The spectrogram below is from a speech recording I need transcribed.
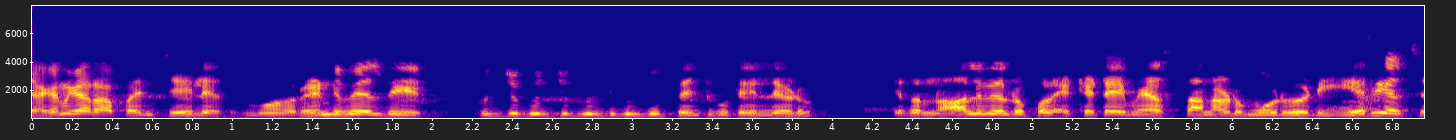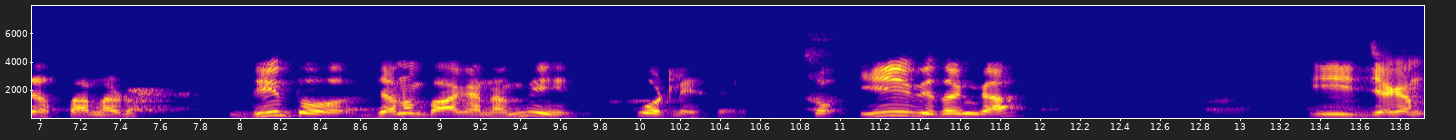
జగన్ గారు ఆ పని చేయలేదు. రెండు వేలది గుంజు గుంజు గుంజు గుంజు పెంచుకుంటూ వెళ్ళాడు. ఇతను నాలుగు వేల రూపాయలు ఎట్ ఎ టైం వేస్తా అన్నాడు మూడు వేలు ఏరియాలు చేస్తా అన్నాడు. దీంతో జనం బాగా నమ్మి ఓట్లు వేశారు సో ఈ విధంగా ఈ జగన్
